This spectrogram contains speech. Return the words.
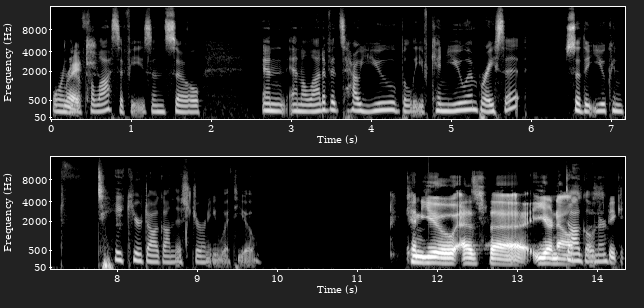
or right. their philosophies. And so, and, and a lot of it's how you believe. Can you embrace it so that you can take your dog on this journey with you? can you as the you're now dog owner speaking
